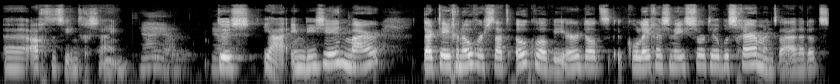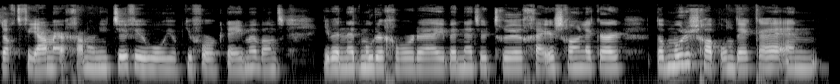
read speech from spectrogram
eh 28 zijn. Ja, ja. Ja. Dus ja, in die zin. Maar daartegenover staat ook wel weer dat collega's ineens een soort heel beschermend waren. Dat ze dachten van ja, maar ga nou niet te veel hooi op je vork nemen. Want je bent net moeder geworden, je bent net weer terug. Ga eerst gewoon lekker dat moederschap ontdekken. En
